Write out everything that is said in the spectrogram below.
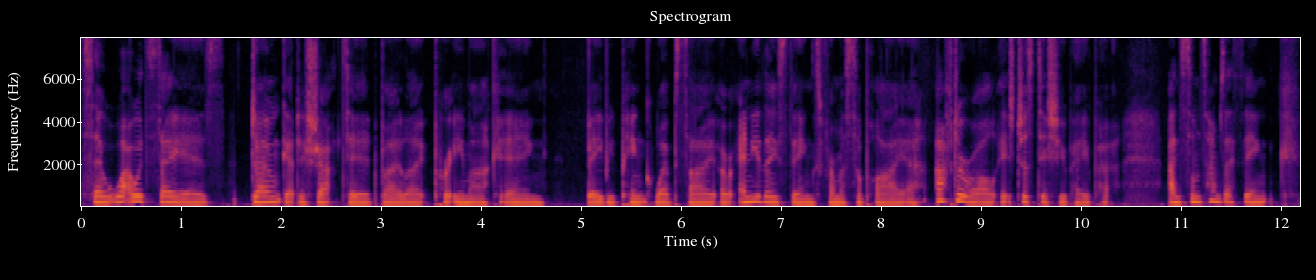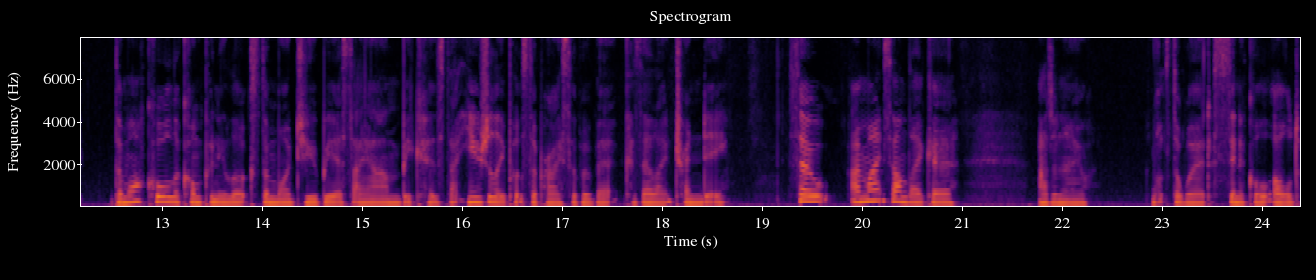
So, what I would say is don't get distracted by like pretty marketing, baby pink website, or any of those things from a supplier. After all, it's just tissue paper. And sometimes I think the more cool a company looks, the more dubious I am because that usually puts the price up a bit because they're like trendy. So I might sound like a, I don't know, what's the word, cynical old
